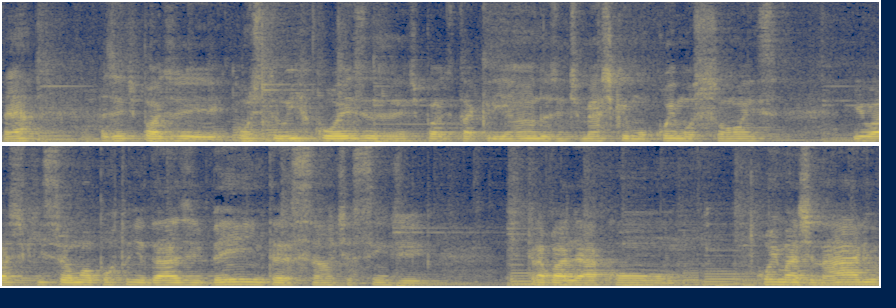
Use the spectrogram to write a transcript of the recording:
né? A gente pode construir coisas, a gente pode estar criando, a gente mexe com emoções. E eu acho que isso é uma oportunidade bem interessante assim de, de trabalhar com com imaginário,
